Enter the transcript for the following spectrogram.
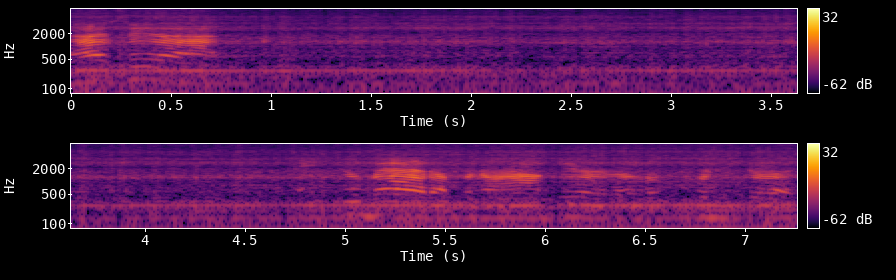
Yeah. See that. Ain't too bad up and around here. It looks pretty good.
